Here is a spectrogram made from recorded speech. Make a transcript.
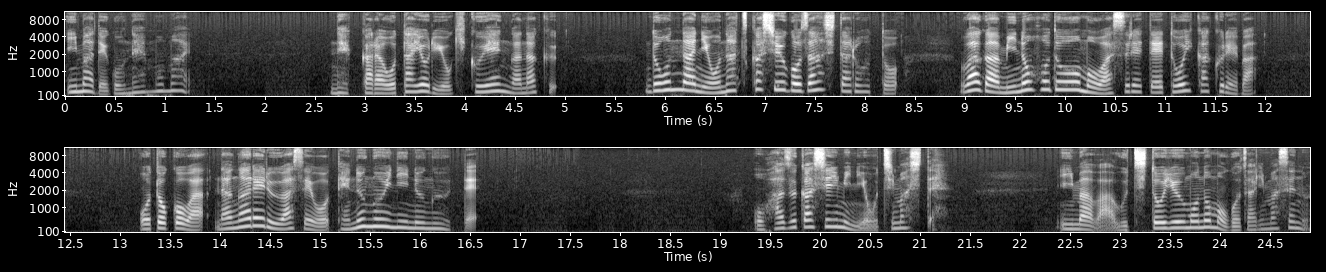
今で5年も前。根っからお便りを聞く縁がなくどんなにお懐かしゅうござんしたろうと我が身の程をも忘れて問いかくれば男は流れる汗を手ぬぐいに拭うてお恥ずかしい身に落ちまして今はうちというものもござりませぬ。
